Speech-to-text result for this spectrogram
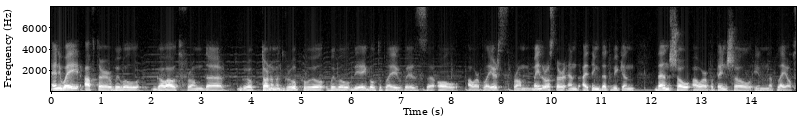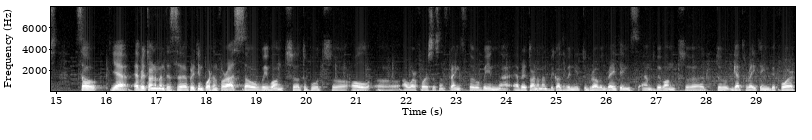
Anyway, after we will go out from the group tournament group, we will we will be able to play with uh, all our players from main roster, and I think that we can then show our potential in playoffs. So yeah, every tournament is uh, pretty important for us, so we want uh, to put uh, all uh, our forces and strengths to win uh, every tournament because we need to grow in ratings and we want uh, to get rating before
